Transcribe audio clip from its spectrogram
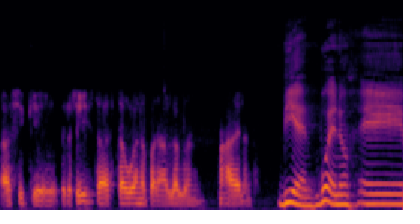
Así que, pero sí, está, está bueno para hablarlo más adelante. Bien, bueno, eh,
